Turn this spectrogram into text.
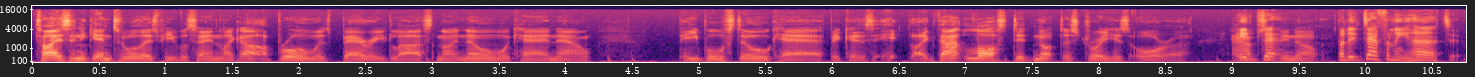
ties in again to all those people saying like, "Oh, Braun was buried last night. No one will care now." People still care because it, like that loss did not destroy his aura. It de- Absolutely not. But it definitely hurt him.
